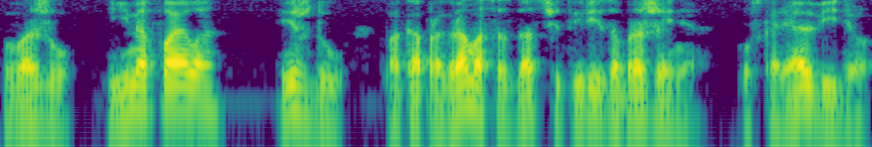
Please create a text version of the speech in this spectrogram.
Ввожу имя файла и жду, пока программа создаст 4 изображения. Ускоряю видео.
